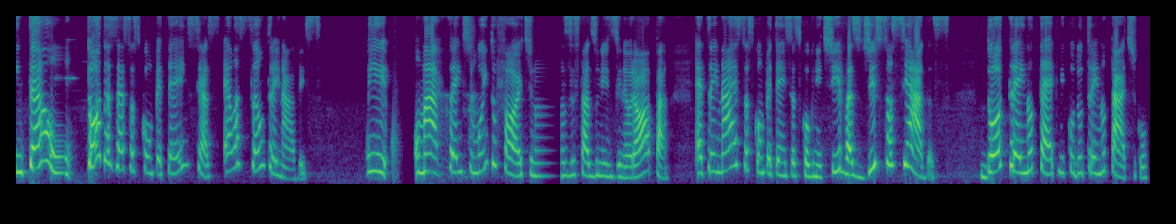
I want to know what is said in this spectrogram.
Então, todas essas competências, elas são treináveis. E uma frente muito forte nos Estados Unidos e na Europa é treinar essas competências cognitivas dissociadas do treino técnico, do treino tático,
